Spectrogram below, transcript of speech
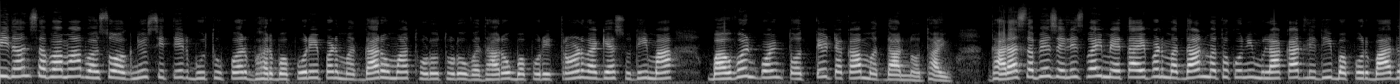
વિધાનસભામાં બસો ઓગણસિત્તેર બૂથ ઉપર ભર બપોરે પણ મતદારોમાં થોડો થોડો વધારો બપોરે ત્રણ વાગ્યા સુધીમાં બાવન પોઈન્ટ તોતેર ટકા મતદાન નોંધાયું. ધારાસભ્ય શૈલેષભાઈ મહેતાએ પણ મતદાન મથકોની મુલાકાત લીધી. બપોર બાદ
